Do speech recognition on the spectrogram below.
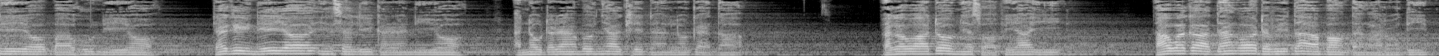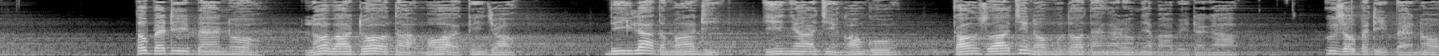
နေယောပါဟုနေယောဒခိနေယောအင်္စလိကရဏီယောအနုတ္တရံပုညခေတံလောကတာဘဂဝါတော်မြတ်စွာဘုရား၏ သာဝကတံဃောတပိတအပေါင်းတန်ဃာတော်သည်သုပ္ပတိပန်သောလောဘဒေါသမောဟကင်းကြောင်းသီလသမာဓိပညာအကျင့်ကောင်းကို ကောင်းစွာကျင့်တော်မူသောတန်ဃာတော်မြတ်ပါပေတကားဥဇုပတိပန်သော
